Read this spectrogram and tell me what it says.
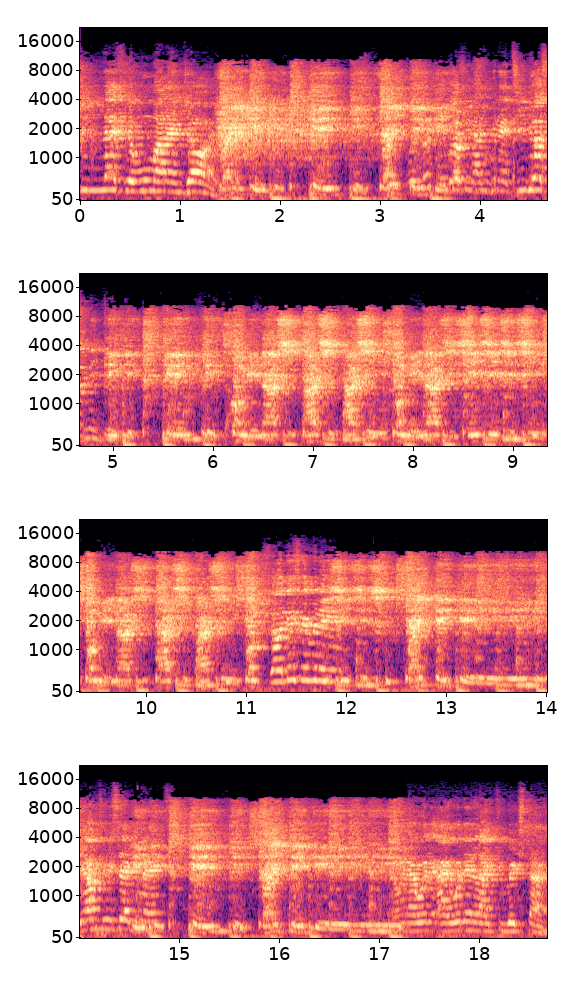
you let your woman enjoy. So this evening, have three segments. I mean, I wouldn't, I wouldn't like to waste time.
